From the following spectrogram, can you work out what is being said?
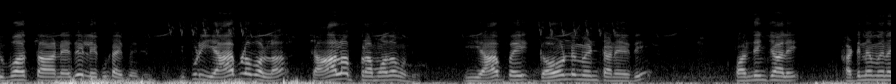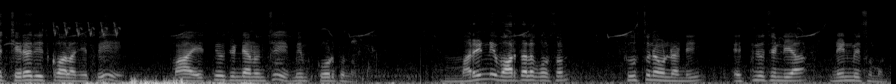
యువత అనేది లేకుండా అయిపోయింది. ఇప్పుడు ఈ యాప్ల వల్ల చాలా ప్రమాదం ఉంది. ఈ యాప్పై గవర్నమెంట్ అనేది స్పందించాలి. కఠినమైన చర్య తీసుకోవాలని చెప్పి మా ఎస్ న్యూస్ ఇండియా నుంచి మేము కోరుతున్నాం. మరిన్ని వార్తల కోసం చూస్తూనే ఉండండి. ఎస్ న్యూస్ ఇండియా నేను మీ సుమన్.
